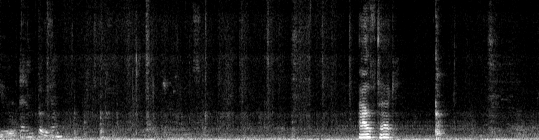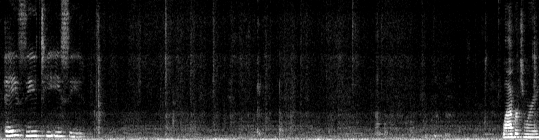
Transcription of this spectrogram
U M. Podium. Aztec, A Z T E C. Laboratory,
